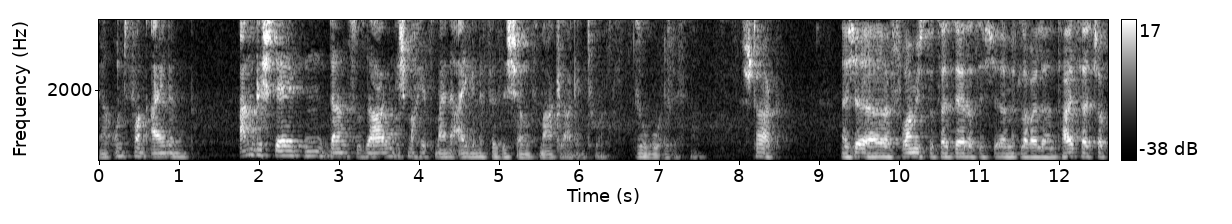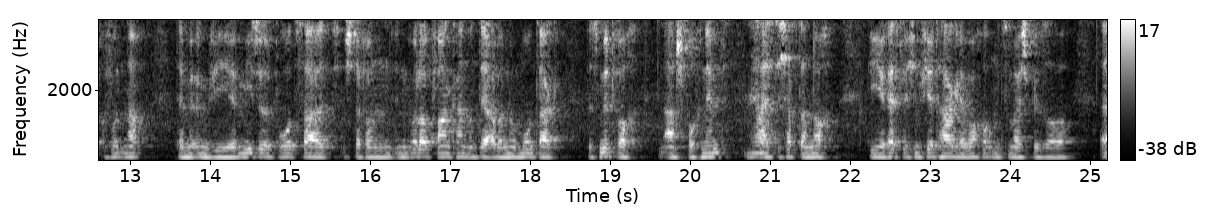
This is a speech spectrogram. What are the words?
Ja, und von einem Angestellten dann zu sagen, ich mache jetzt meine eigene Versicherungsmakleragentur. So wurde das dann. Stark. Ich äh, freue mich zurzeit sehr, dass ich äh, mittlerweile einen Teilzeitjob gefunden habe, der mir irgendwie Miete, Brot zahlt, ich davon in den Urlaub fahren kann und der aber nur Montag bis Mittwoch in Anspruch nimmt. Das Ja. heißt, ich habe dann noch die restlichen vier Tage der Woche, um zum Beispiel so äh,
